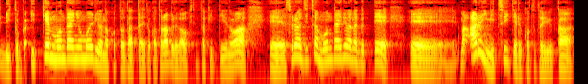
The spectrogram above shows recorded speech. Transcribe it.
りとか、一見問題に思えるようなことだったりとか、トラブルが起きた時っていうのは、えーそれは実は問題ではなくて、えーまあ、ある意味ついてることというか、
